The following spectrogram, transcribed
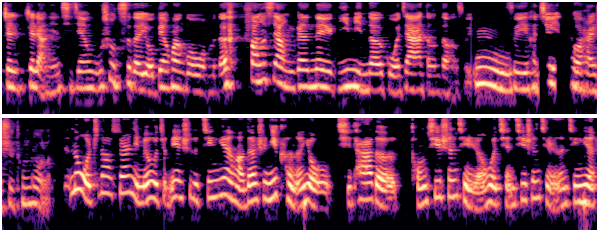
这这两年期间，无数次的有变换过我们的 方向跟那移民的国家等等，所以嗯，所以很幸运，最后还是通过了。那我知道，虽然你没有面试的经验哈，但是你可能有其他的同期申请人或前期申请人的经验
